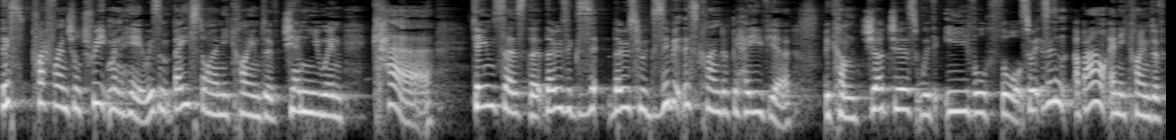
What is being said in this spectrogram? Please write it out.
This preferential treatment here isn't based on any kind of genuine care. James says that those, exi- those who exhibit this kind of behavior become judges with evil thoughts. So it isn't about any kind of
